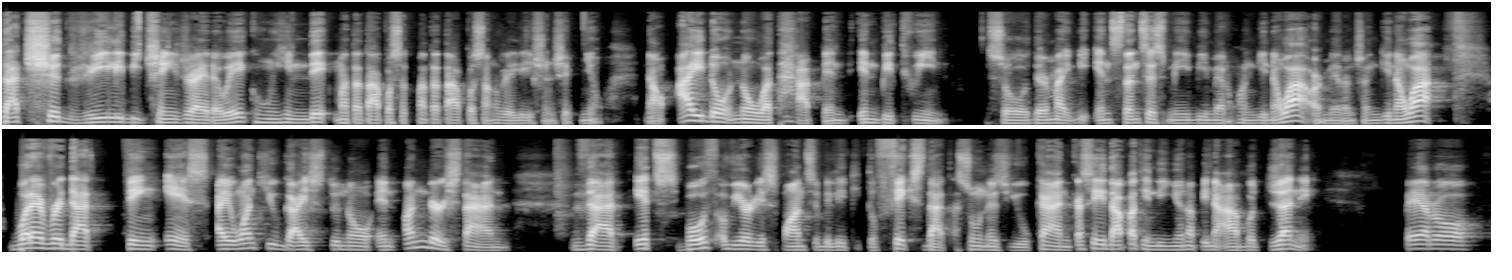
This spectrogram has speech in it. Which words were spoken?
that should really be changed right away. Kung hindi, matatapos at matatapos ang relationship nyo. Now, I don't know what happened in between. So, there might be instances, maybe meron kang ginawa or meron siyang ginawa. Whatever that thing is, I want you guys to know and understand that it's both of your responsibility to fix that as soon as you can. Kasi dapat hindi nyo na pinaabot dyan eh. Pero,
